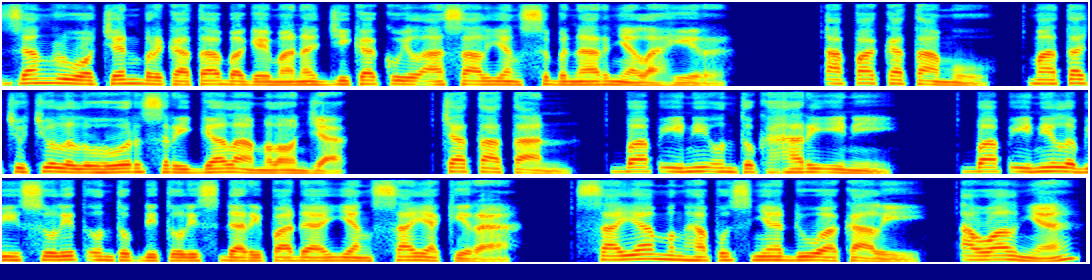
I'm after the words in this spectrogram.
Zhang Ruochen berkata bagaimana jika kuil asal yang sebenarnya lahir. Apa katamu? Mata cucu leluhur serigala melonjak. Catatan. Bab ini untuk hari ini. Bab ini lebih sulit untuk ditulis daripada yang saya kira. Saya menghapusnya dua kali. Awalnya,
